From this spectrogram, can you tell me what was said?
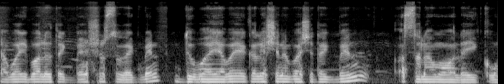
সবাই ভালো থাকবেন, সুস্থ থাকবেন। দুবাই আবাই কালেকশনের পাশে থাকবেন। আসসালামু আলাইকুম।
